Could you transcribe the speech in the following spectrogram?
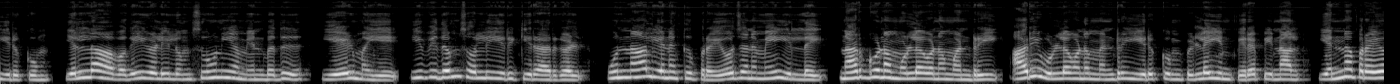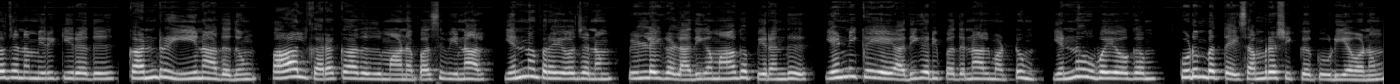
இருக்கும். எல்லா வகைகளிலும் சூனியம் என்பது ஏழ்மையே. இவ்விதம் சொல்லியிருக்கிறார்கள். உன்னால் எனக்கு பிரயோஜனமே இல்லை. நற்குணம் உள்ளவனும் அன்றி அறி உள்ளவனுமன்றி இருக்கும் பிள்ளையின் பிறப்பினால் என்ன பிரயோஜனம் இருக்கிறது? கன்று ஈனாததும் பால் கறக்காததுமான பசுவினால் என்ன பிரயோஜனம்? பிள்ளைகள் அதிகமாக பிறந்து எண்ணிக்கையை அதிகரிப்பதனால் மட்டும் என்ன உபயோகம்? குடும்பத்தை சம்ரசிக்க கூடியவனும்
